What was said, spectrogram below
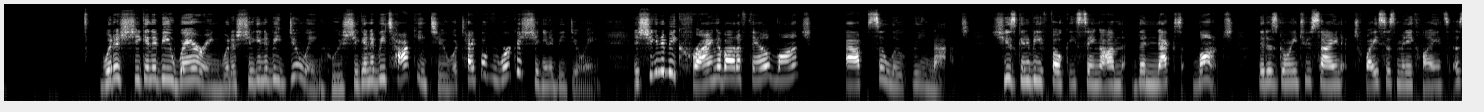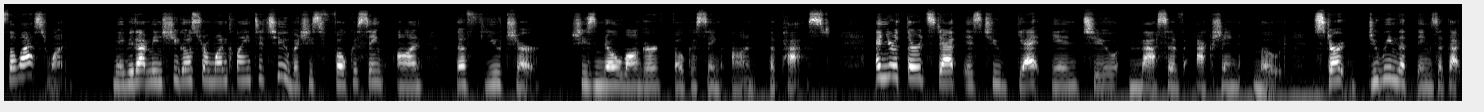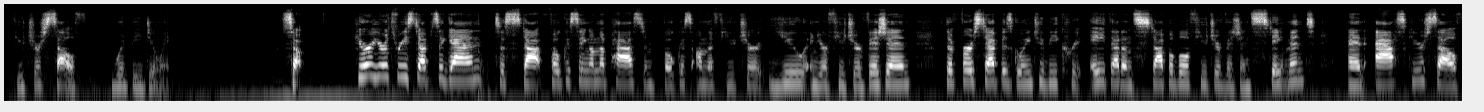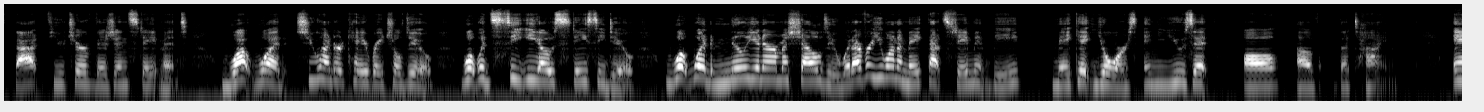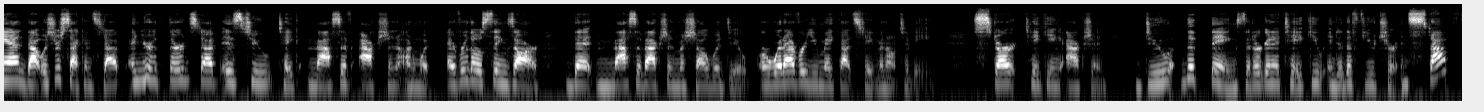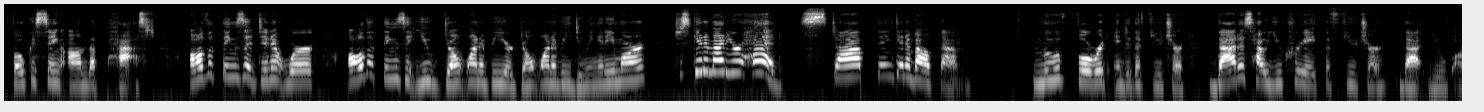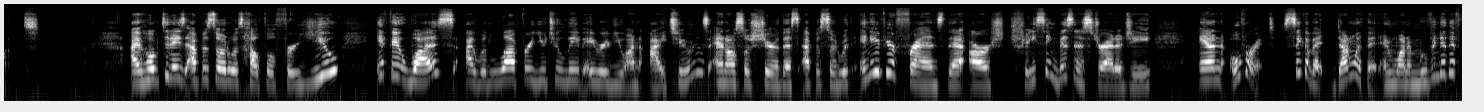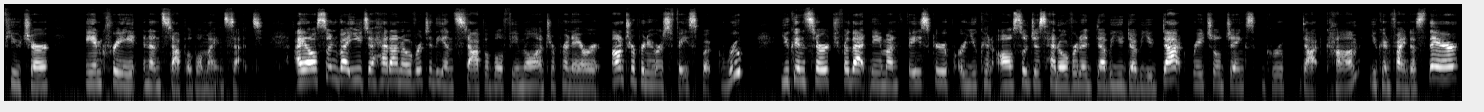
What is she going to be wearing? What is she going to be doing? Who is she going to be talking to? What type of work is she going to be doing? Is she going to be crying about a failed launch? Absolutely not. She's going to be focusing on the next launch that is going to sign twice as many clients as the last one. Maybe that means she goes from one client to two, but she's focusing on the future. She's no longer focusing on the past. And your third step is to get into massive action mode. Start doing the things that that future self would be doing. So, here are your three steps again to stop focusing on the past and focus on the future, you and your future vision. The first step is going to be create that unstoppable future vision statement and ask yourself that future vision statement. What would 200K Rachael do? What would CEO Stacy do? What would millionaire Michelle do? Whatever you want to make that statement be, make it yours and use it all of the time. And that was your second step. And your third step is to take massive action on whatever those things are that massive action Michelle would do, or whatever you make that statement out to be. Start taking action. Do the things that are going to take you into the future and stop focusing on the past all the things that didn't work, all the things that you don't want to be or don't want to be doing anymore, just get them out of your head. Stop thinking about them. Move forward into the future. That is how you create the future that you want. I hope today's episode was helpful for you. If it was, I would love for you to leave a review on iTunes and also share this episode with any of your friends that are chasing business strategy and over it, sick of it, done with it, and want to move into the future and create an unstoppable mindset. I also invite you to head on over to the Unstoppable Female Entrepreneur Entrepreneurs Facebook group. You can search for that name on Facebook or you can also just head over to www.rachaeljencksgroup.com. You can find us there.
